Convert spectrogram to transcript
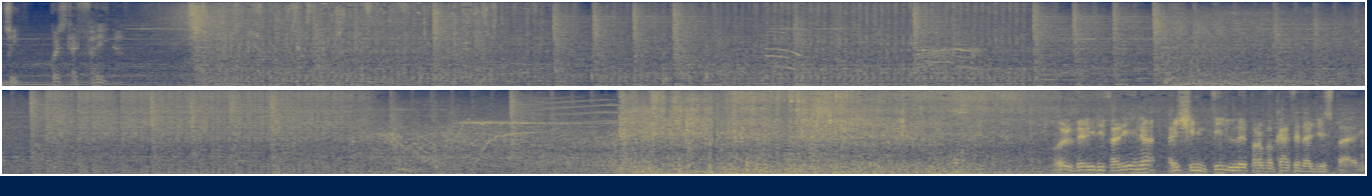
Sì, questa è farina. Polveri di farina e scintille provocate dagli spari.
